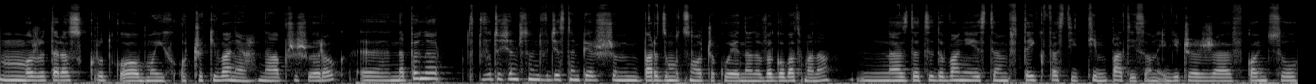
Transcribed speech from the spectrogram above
Może teraz krótko o moich oczekiwaniach na przyszły rok. E, na pewno w 2021 bardzo mocno oczekuję na nowego Batmana. Na zdecydowanie jestem w tej kwestii Tim Pattison i liczę, że w końcu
